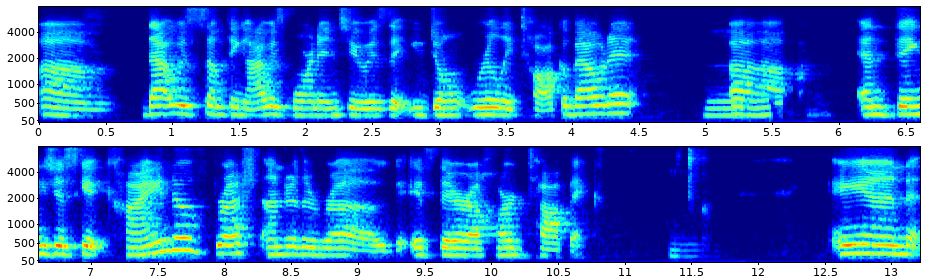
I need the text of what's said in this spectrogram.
um, that was something I was born into is that you don't really talk about it. Mm-hmm. Um, and things just get kind of brushed under the rug if they're a hard topic. And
